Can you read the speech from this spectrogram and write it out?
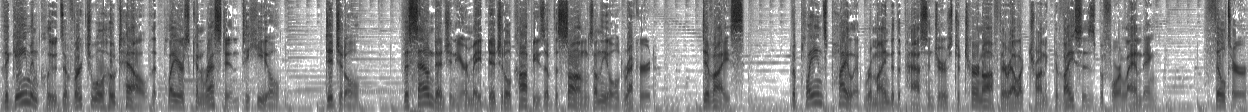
The game includes a virtual hotel that players can rest in to heal. Digital. The sound engineer made digital copies of the songs on the old record. Device. The plane's pilot reminded the passengers to turn off their electronic devices before landing. Filter.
